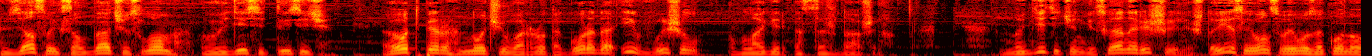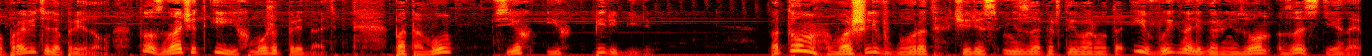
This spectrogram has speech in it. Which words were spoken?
взял своих солдат числом в 10 тысяч, отпер ночью ворота города и вышел в лагерь осаждавших. Но дети Чингисхана решили, что если он своего законного правителя предал, то значит и их может предать. Потому всех их перебили. Потом вошли в город через незапертые ворота и выгнали гарнизон за стены,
